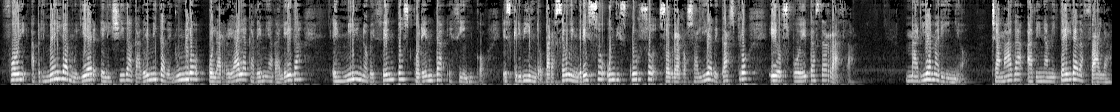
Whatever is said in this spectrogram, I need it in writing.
foi a primeira muller elixida académica de número pola Real Academia Galega en 1945, escribindo para seu ingreso un discurso sobre Rosalía de Castro e os poetas da raza. María Mariño, chamada a dinamiteira da fala,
